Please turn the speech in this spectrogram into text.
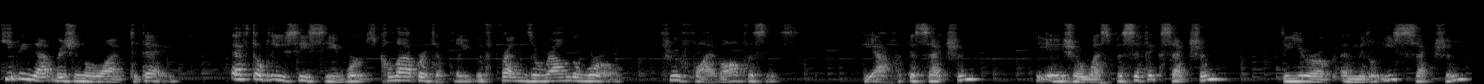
Keeping that vision alive today, FWCC works collaboratively with friends around the world through five offices the Africa section, the Asia West Pacific section, the Europe and Middle East section,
